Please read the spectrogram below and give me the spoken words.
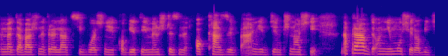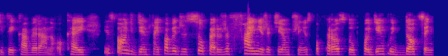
mega ważne w relacji właśnie kobiety i mężczyzny. Okazywanie wdzięczności. Naprawdę on nie musi robić ci tej kawy rano, ok? Więc bądź wdzięczna i powiedz, że super, że fajnie, że ci ją przyniósł. Po prostu podziękuj, doceń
